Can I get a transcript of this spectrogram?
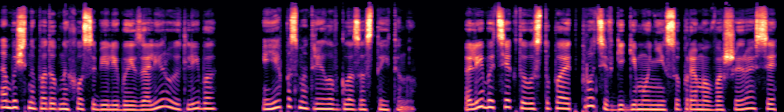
Обычно подобных особей либо изолируют, либо... И я посмотрела в глаза Стейтону. Либо те, кто выступает против гегемонии Супрема в вашей расе,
